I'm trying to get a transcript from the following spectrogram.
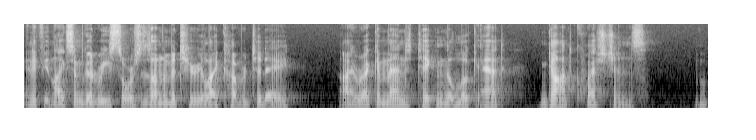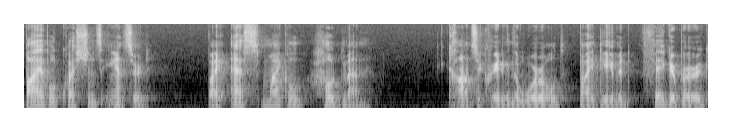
And if you'd like some good resources on the material I covered today, I recommend taking a look at Got Questions Bible Questions Answered by S. Michael Houdmann, Consecrating the World by David Fagerberg,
